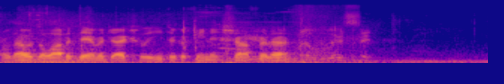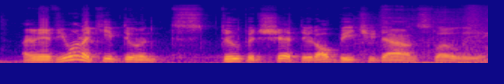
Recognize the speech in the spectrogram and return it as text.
Oh, that was a lot of damage actually. He took a Phoenix shot for that. I mean, if you want to keep doing stupid shit, dude, I'll beat you down slowly.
